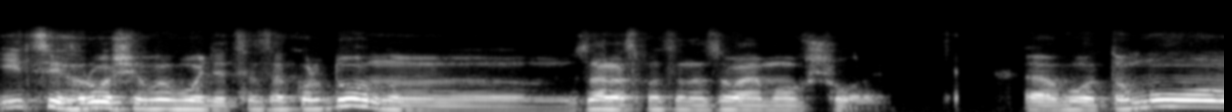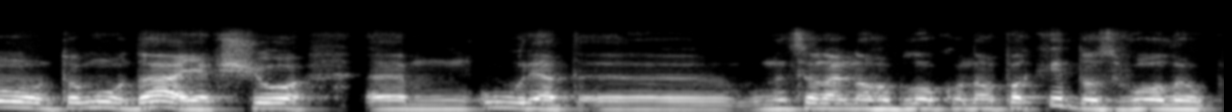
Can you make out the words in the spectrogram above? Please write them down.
І ці гроші виводяться за кордон. е, Зараз ми це називаємо офшори. Е, Вот, тому, тому да, якщо ем, уряд е, національного блоку навпаки дозволив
